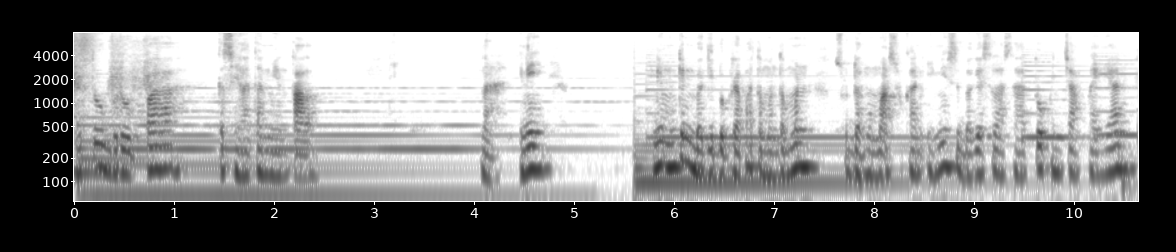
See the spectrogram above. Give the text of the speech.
itu berupa kesehatan mental. Nah, ini ini mungkin bagi beberapa teman-teman sudah memasukkan ini sebagai salah satu pencapaian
